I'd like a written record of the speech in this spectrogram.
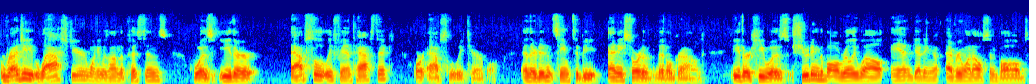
Reggie last year, when he was on the Pistons, was either absolutely fantastic or absolutely terrible. And there didn't seem to be any sort of middle ground. Either he was shooting the ball really well and getting everyone else involved,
